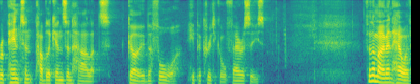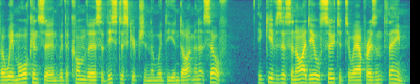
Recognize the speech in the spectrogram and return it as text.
Repentant publicans and harlots go before hypocritical Pharisees. For the moment, however, we're more concerned with the converse of this description than with the indictment itself. It gives us an ideal suited to our present theme.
